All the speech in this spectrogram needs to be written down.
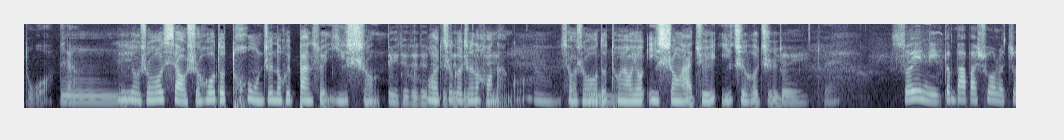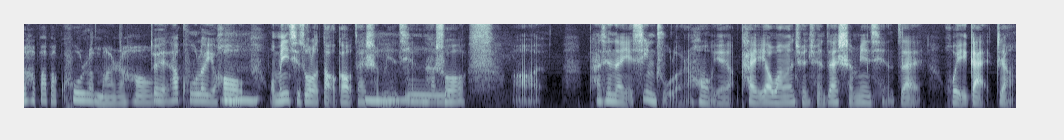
多，这样。嗯，有时候小时候的痛真的会伴随一生。对对对对，哇，对这个真的好。难过。嗯，小时候的痛要用一生来去医治和治愈。对对对，所以你跟爸爸说了之后，爸爸哭了嘛？然后对他哭了以后，嗯我们一起做了祷告，在神面前，嗯他说啊、他现在也信主了，然后也要他也要完完全全在神面前再悔改，这样，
